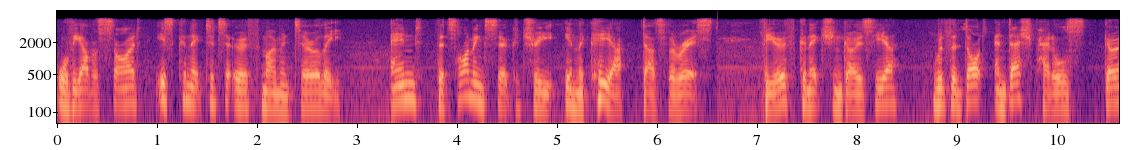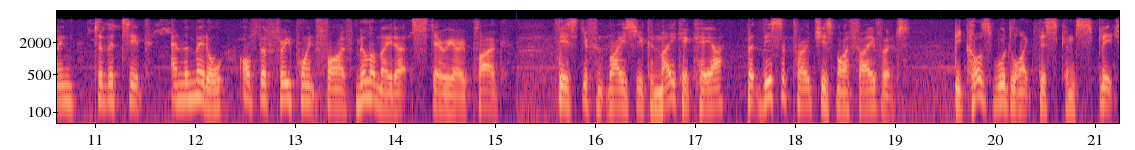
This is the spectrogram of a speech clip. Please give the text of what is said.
or the other side is connected to earth momentarily, and the timing circuitry in the keyer does the rest. The earth connection goes here, with the dot and dash paddles going to the tip and the middle of the 3.5mm stereo plug. There's different ways you can make a keyer, but this approach is my favourite. Because wood like this can split,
